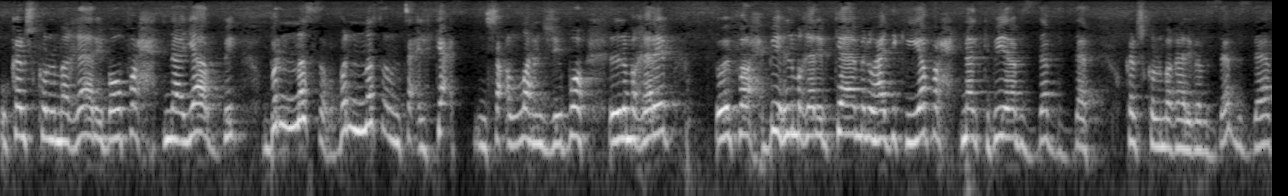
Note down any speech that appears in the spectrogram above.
وكنشكر المغاربة وفرحتنا يا ربي بالنصر بالنصر نتاع الكأس. إن شاء الله نجيبوه للمغرب ويفرح به المغرب كامل. وهذيك هي فرحتنا الكبيرة بزاف بزاف. وكنشكر المغاربة بزاف بزاف.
